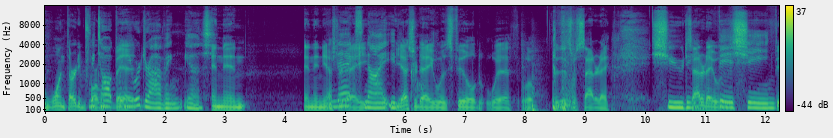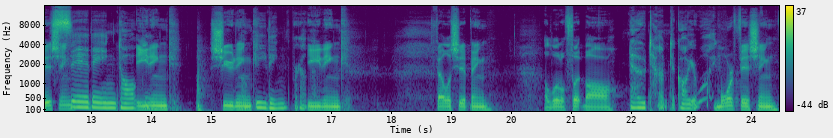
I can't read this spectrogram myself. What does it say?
1.30 before We I went talked to bed. when you were driving. Yes. and then and then yesterday Next night, yesterday was filled with well because this was Saturday Shooting. Saturday was fishing. fishing, Sitting. Talking. eating, shooting, Eating. Forgot eating, fellowshipping, a little football, No time to call your wife. more fishing,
